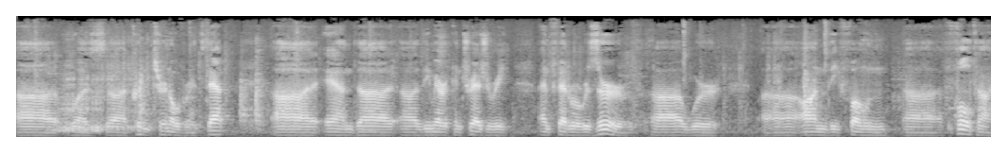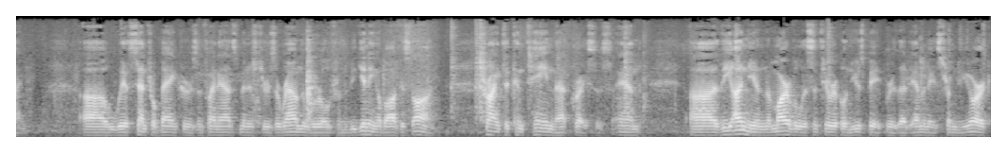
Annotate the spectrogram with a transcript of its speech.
uh, was uh, couldn't turn over its debt, and the American Treasury and Federal Reserve were uh, on the phone uh, full time uh, with central bankers and finance ministers around the world from the beginning of August on, trying to contain that crisis. And Uh, the Onion, the marvelous satirical newspaper that emanates from New York,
